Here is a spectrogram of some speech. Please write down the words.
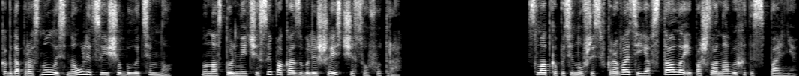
Когда проснулась, на улице еще было темно, но настольные часы показывали шесть часов утра. Сладко потянувшись в кровати, я встала и пошла на выход из спальни.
